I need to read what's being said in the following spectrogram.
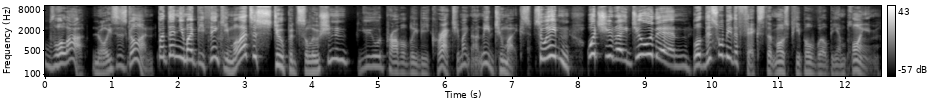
voila, noise is gone. But then you might be thinking, well, that's a stupid solution, and you would probably be correct. You might not need two mics. So Aiden, what should I do then? Well, this will be the fix that most people will be employing.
